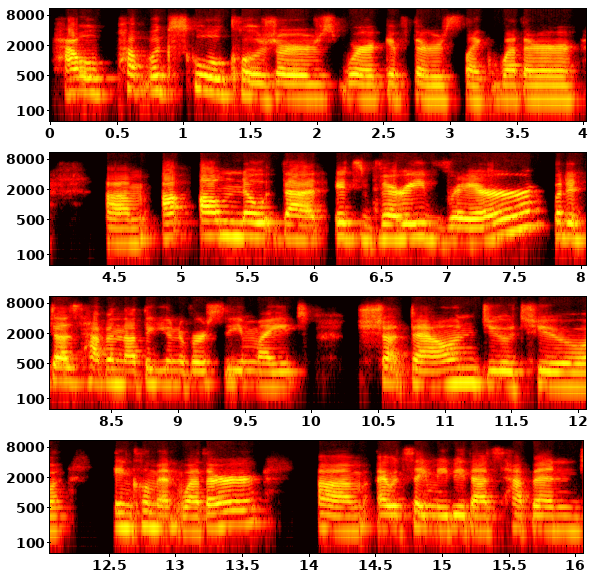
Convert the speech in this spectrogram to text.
how public school closures work if there's like weather. Um, I'll, I'll note that it's very rare, but it does happen that the university might shut down due to inclement weather. Um, I would say maybe that's happened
